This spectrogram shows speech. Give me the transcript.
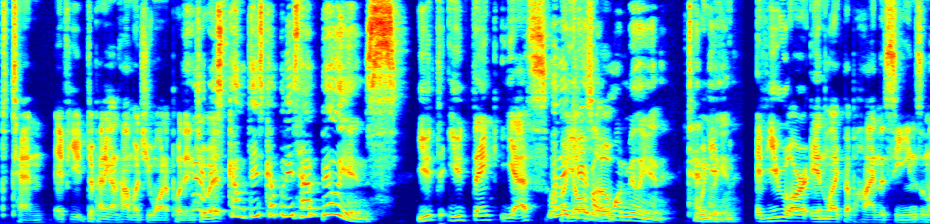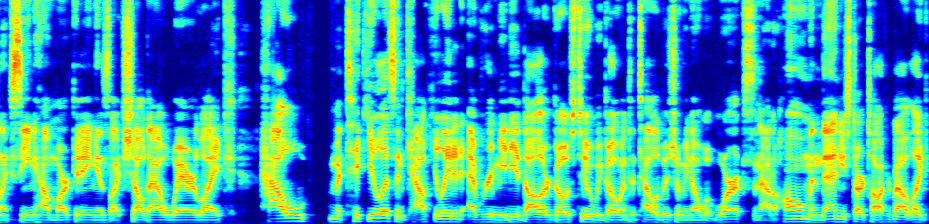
to ten, if you depending on how much you want to put into Yeah, it. These, com- these companies have billions. You th- you'd think yes, Why do but they you care also about one million, ten when you- million? if you are in like the behind the scenes and like seeing how marketing is like shelled out, where like how meticulous and calculated every media dollar goes to. We go into television, we know what works and out of home, and then you start talking about like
